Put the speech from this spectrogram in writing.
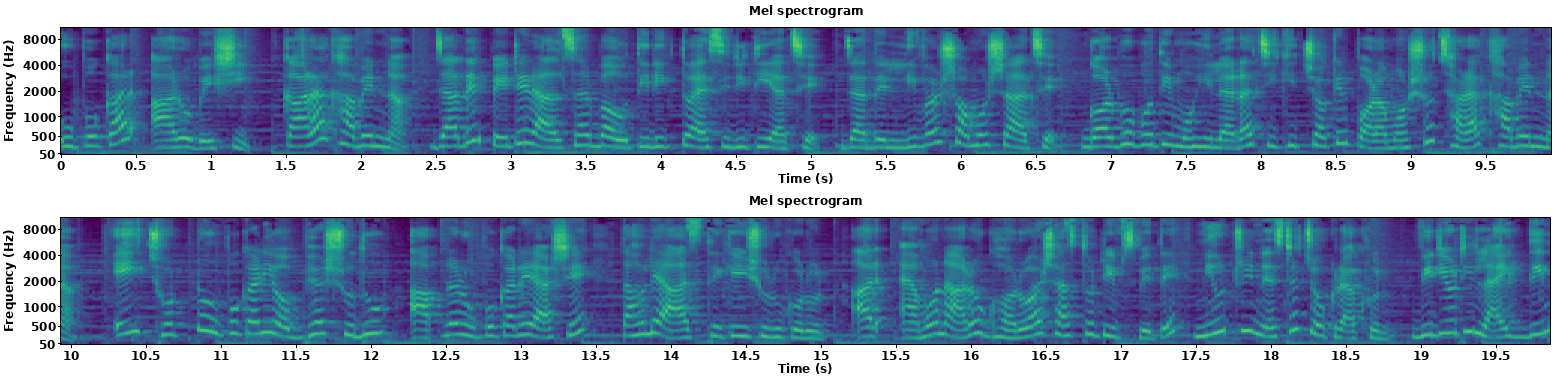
উপকার আরও বেশি। কারা খাবেন না? যাদের পেটের আলসার বা অতিরিক্ত অ্যাসিডিটি আছে, যাদের লিভার সমস্যা আছে, গর্ভবতী মহিলারা চিকিৎসকের পরামর্শ ছাড়া খাবেন না। এই ছোট্ট উপকারী অভ্যাস শুধু আপনার উপকারে আসে, তাহলে আজ থেকেই শুরু করুন। আর এমন আরও ঘরোয়া স্বাস্থ্য টিপস পেতে নিউট্রিনেস্টে চোখ রাখুন। ভিডিওটি লাইক দিন,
